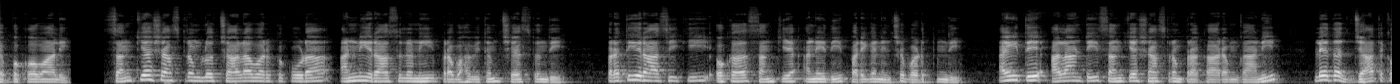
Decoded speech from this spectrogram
చెప్పుకోవాలి. సంఖ్యాశాస్త్రంలో చాలా వరకు కూడా అన్ని రాశులని ప్రభావితం చేస్తుంది. ప్రతి రాశికి ఒక సంఖ్య అనేది పరిగణించబడుతుంది. అయితే అలాంటి సంఖ్యాశాస్త్రం ప్రకారం కానీ లేదా జాతక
